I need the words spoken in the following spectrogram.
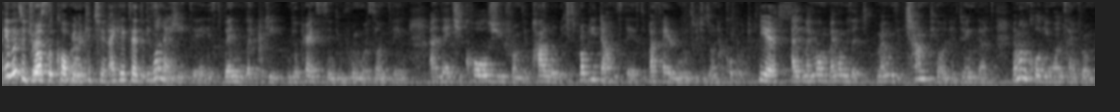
Even my to drop the cup in the kitchen, I hated The one I hated is when, like, okay, your parents is in the room or something, and then she calls you from the parlor, which is probably downstairs, to pass her a remote, which is on her cupboard. Yes. I, my mom, my mom is a, my mom is a champion at doing that. My mom called me one time from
